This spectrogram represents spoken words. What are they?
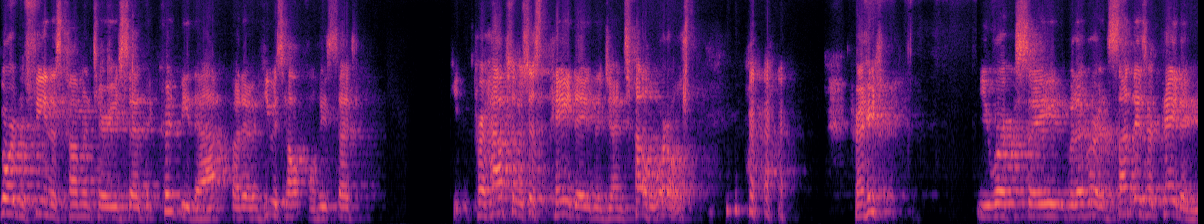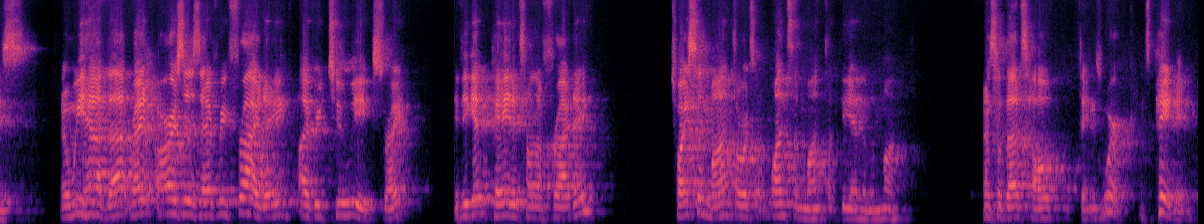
Gordon Fee in his commentary said it could be that, but uh, he was helpful. He said, perhaps it was just payday in the Gentile world. right? You work, say, whatever, and Sundays are paydays. And we have that, right? Ours is every Friday, every two weeks, right? If you get paid, it's on a Friday, twice a month, or it's once a month at the end of the month. And so that's how things work. It's payday.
